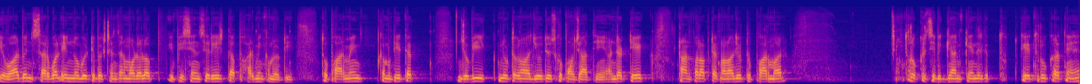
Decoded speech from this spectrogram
ये वार in several innovative extension model of efficiency reach the farming community तो फार्मिंग कम्युनिटी तक जो भी न्यू टेक्नोलॉजी होती है उसको पहुँचाती है undertake transfer of technology to farmer through Krishi Vigyan Kendra के थ्रू करते हैं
